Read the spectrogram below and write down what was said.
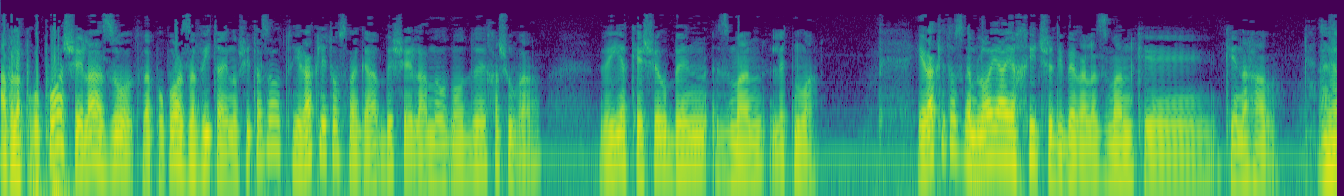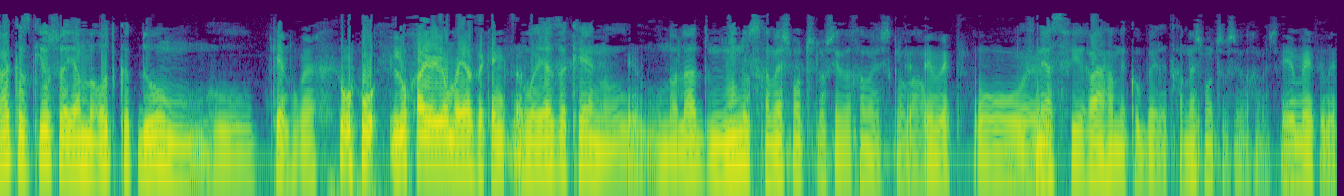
אבל אפרופו השאלה הזאת, ואפרופו הזווית האנושית הזאת, הירקליטוס נגע בשאלה מאוד מאוד חשובה, והיא הקשר בין זמן לתנועה. הירקליטוס גם לא היה היחיד שדיבר על הזמן כ... כנהר. אני רק אזכיר שהוא היה מאוד קדום, הוא... כן, לו חי היום היה זקן קצת. הוא היה זקן, הוא, כן. הוא נולד מינוס 535, כלומר... אמת. הוא... לפני הספירה המקובלת, 535. אמת, אמת.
